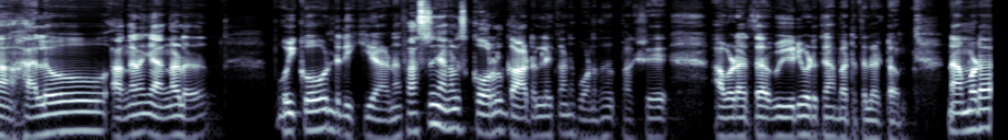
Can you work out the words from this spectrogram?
ആ ഹലോ. അങ്ങനെ ഞങ്ങൾ പോയിക്കൊണ്ടിരിക്കുകയാണ്. ഫസ്റ്റ് ഞങ്ങൾ സ്കോറൽ ഗാർഡനിലേക്കാണ് പോണത്. പക്ഷേ അവിടുത്തെ വീഡിയോ എടുക്കാൻ പറ്റത്തില്ല കേട്ടോ നമ്മുടെ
